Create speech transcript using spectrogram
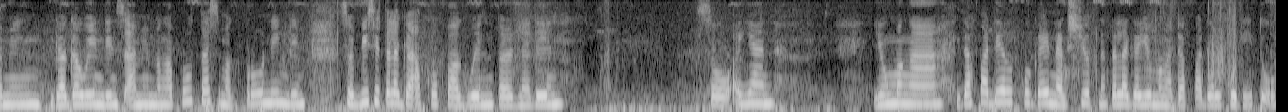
kaming gagawin din sa aming mga prutas, mag-pruning din. So, busy talaga ako pag winter na din. So, ayan. Yung mga daffodil ko guys, nag-shoot na talaga yung mga daffodil ko dito.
